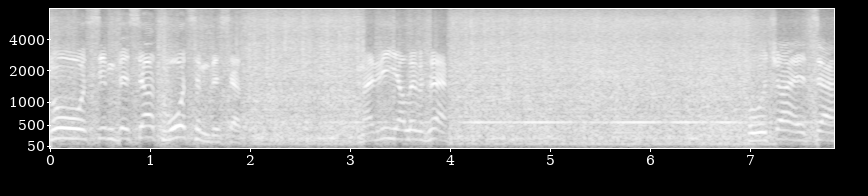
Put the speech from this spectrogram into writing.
ну, 70-80. Навіяли вже. Получається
